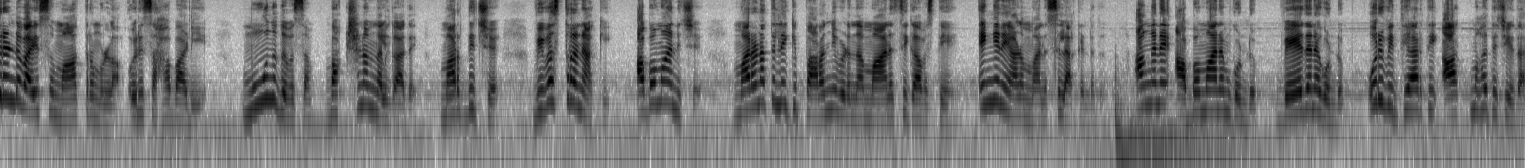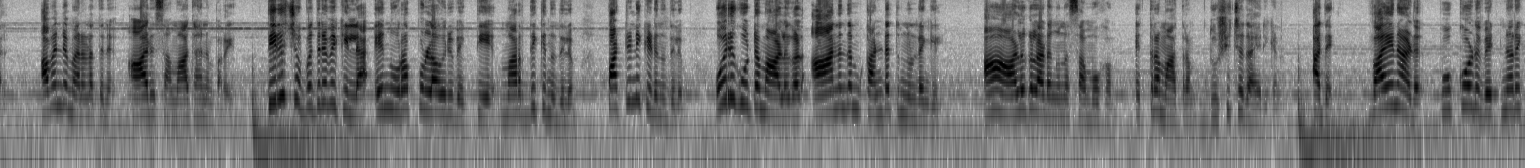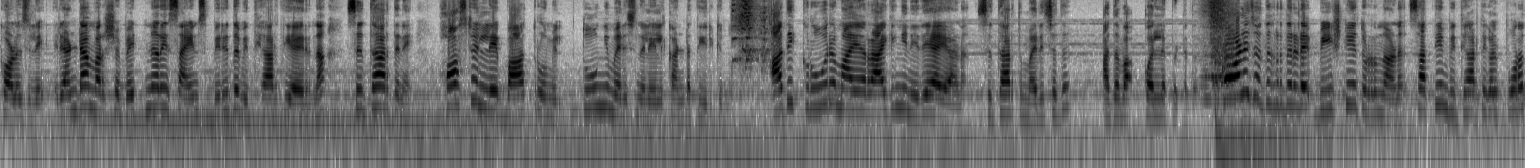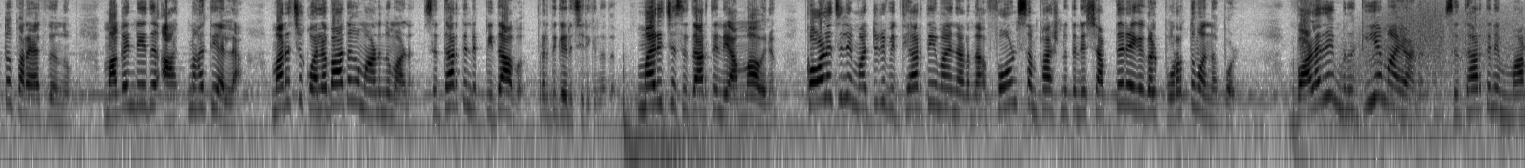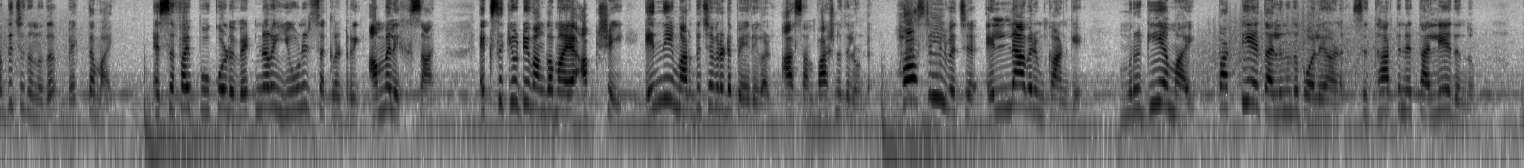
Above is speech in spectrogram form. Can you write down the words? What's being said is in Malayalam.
ഇരുപത്തിരണ്ട് വയസ്സ് മാത്രമുള്ള ഒരു സഹപാഠിയെ മൂന്ന് ദിവസം ഭക്ഷണം നൽകാതെ മർദ്ദിച്ച് വിവസ്ത്രനാക്കി അപമാനിച്ച് മരണത്തിലേക്ക് പറഞ്ഞുവിടുന്ന മാനസികാവസ്ഥയെ എങ്ങനെയാണ് മനസ്സിലാക്കേണ്ടത്? അങ്ങനെ അപമാനം കൊണ്ടും വേദന കൊണ്ടും ഒരു വിദ്യാർത്ഥി ആത്മഹത്യ ചെയ്താൽ അവന്റെ മരണത്തിന് ആര് സമാധാനം പറയും? തിരിച്ചുപദ്രവിക്കില്ല എന്നുറപ്പുള്ള ഒരു വ്യക്തിയെ മർദ്ദിക്കുന്നതിലും പട്ടിണിക്കിടുന്നതിലും ഒരു കൂട്ടം ആളുകൾ ആനന്ദം കണ്ടെത്തുന്നുണ്ടെങ്കിൽ ആ ആളുകൾ അടങ്ങുന്ന സമൂഹം എത്രമാത്രം ദുഷിച്ചതായിരിക്കണം? അതെ വയനാട് പൂക്കോട് വെറ്റിനറി കോളേജിലെ രണ്ടാം വർഷ വെറ്റിനറി സയൻസ് ബിരുദ വിദ്യാർത്ഥിയായിരുന്ന സിദ്ധാർത്ഥിനെ ഹോസ്റ്റലിലെ ബാത്റൂമിൽ തൂങ്ങി മരിച്ച നിലയിൽ കണ്ടെത്തിയിരിക്കുന്നു. അതിക്രൂരമായ റാഗിങ്ങിനിരയായാണ് സിദ്ധാർത്ഥ് മരിച്ചത് അഥവാ കൊല്ലപ്പെട്ടത്. കോളേജ് അധികൃതരുടെ ഭീഷണിയെ തുടർന്നാണ് സത്യം വിദ്യാർത്ഥികൾ പുറത്തു പറയാത്തതെന്നും മകന്റേത് ആത്മഹത്യയല്ല മറിച്ച് കൊലപാതകമാണെന്നുമാണ് സിദ്ധാർത്ഥിന്റെ പിതാവ് പ്രതികരിച്ചിരിക്കുന്നത്. മരിച്ച സിദ്ധാർത്ഥിന്റെ അമ്മാവനും കോളേജിലെ മറ്റൊരു വിദ്യാർത്ഥിയുമായി നടന്ന ഫോൺ സംഭാഷണത്തിന്റെ ശബ്ദരേഖകൾ പുറത്തു വന്നപ്പോൾ വളരെ മൃഗീയമായാണ് സിദ്ധാർത്ഥിനെ മർദ്ദിച്ചതെന്നത് വ്യക്തമായി. S F I Pookode veterinary unit secretary Amal Ihsan executive അംഗമായ അക്ഷയ് എന്നീ മർദ്ദിച്ചവരുടെ പേരുകൾ ആ സംഭാഷണത്തിലുണ്ട്. ഹോസ്റ്റലിൽ വെച്ച് എല്ലാവരും കാണുകെ മൃഗീയമായി പട്ടിയെ തല്ലുന്നത് പോലെയാണ് സിദ്ധാർത്ഥിനെ തല്ലിയതെന്നും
